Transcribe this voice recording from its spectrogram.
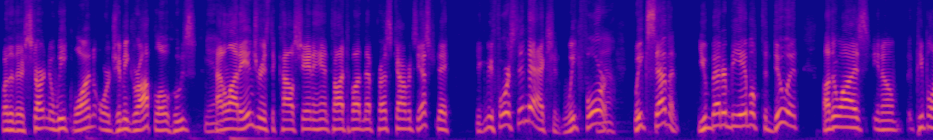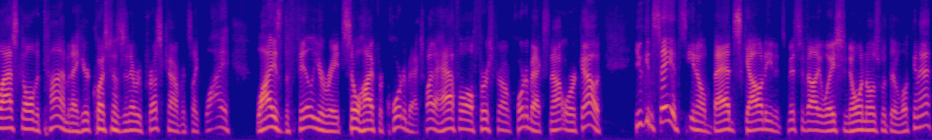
whether they're starting a week one or Jimmy Garoppolo, who's yeah. had a lot of injuries that Kyle Shanahan talked about in that press conference yesterday. You can be forced into action week four, yeah. week seven. You better be able to do it. Otherwise, you know, people ask all the time, and I hear questions in every press conference like, why, why is the failure rate so high for quarterbacks? Why do half all first round quarterbacks not work out? You can say it's, you know, bad scouting, it's misevaluation, no one knows what they're looking at.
